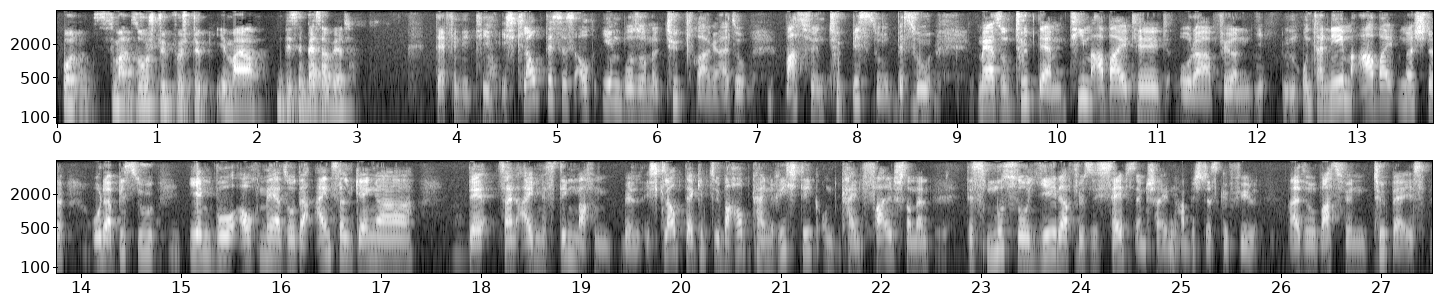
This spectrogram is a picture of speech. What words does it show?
und man so Stück für Stück immer ein bisschen besser wird. Definitiv. Ich glaube, das ist auch irgendwo so eine Typfrage. Also, was für ein Typ bist du? Bist du mehr so ein Typ, der im Team arbeitet oder für ein, ein Unternehmen arbeiten möchte? Oder bist du irgendwo auch mehr so der Einzelgänger, der sein eigenes Ding machen will? Ich glaube, da gibt es überhaupt kein richtig und kein falsch, sondern das muss so jeder für sich selbst entscheiden, habe ich das Gefühl. Also, was für ein Typ er ist.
